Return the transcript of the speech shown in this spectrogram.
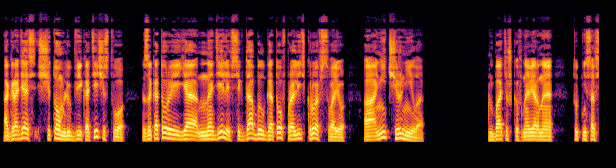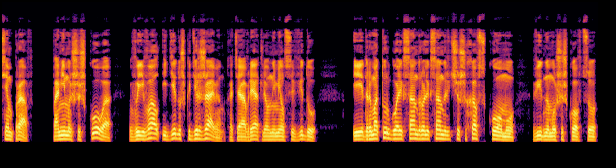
оградясь щитом любви к Отечеству, за которые я на деле всегда был готов пролить кровь свою, а они чернила. Батюшков, наверное, тут не совсем прав. Помимо Шишкова воевал и дедушка Державин, хотя вряд ли он имелся в виду, и драматургу Александру Александровичу Шаховскому, видному шишковцу,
